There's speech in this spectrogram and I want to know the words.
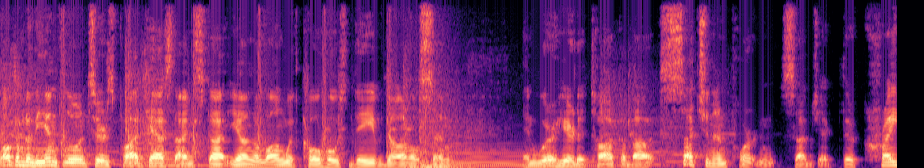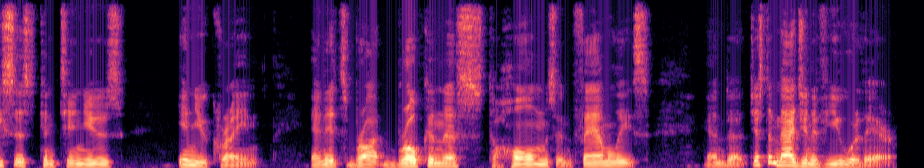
Welcome to the Influencers Podcast. I'm Scott Young, along with co-host Dave Donaldson, and we're here to talk about such an important subject. The crisis continues in Ukraine and it's brought brokenness to homes and families. And uh, just imagine if you were there,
